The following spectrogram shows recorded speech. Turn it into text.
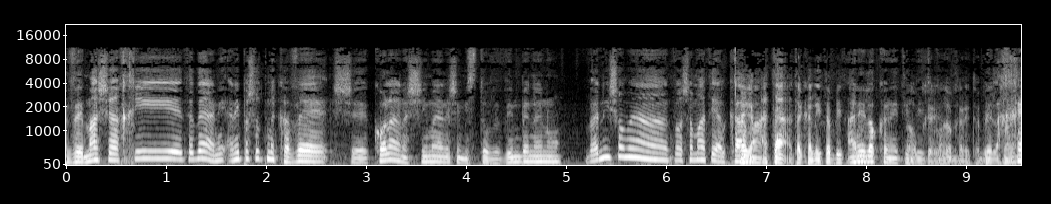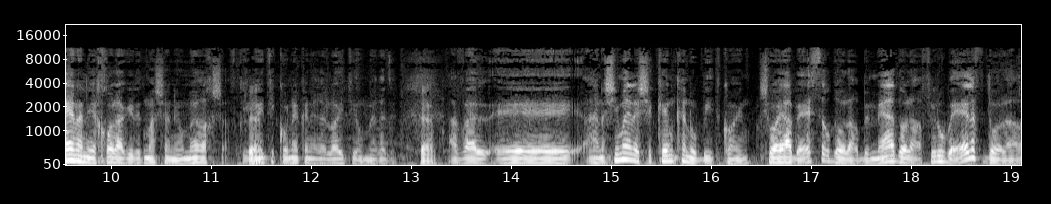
ומה שהכי, אתה יודע, אני, אני פשוט מקווה שכל האנשים האלה שמסתובבים בינינו, ואני שומע, כבר שמעתי על כמה, רגע, אתה אתה קנית ביטקוין? אני לא קניתי אוקיי, ביטקוין, לא קנית ביטקוין. ולכן אני יכול להגיד את מה שאני אומר עכשיו, כי אם כן. הייתי קונה כנראה לא הייתי אומר את זה. כן. אבל אה, האנשים האלה שכן קנו ביטקוין, שהוא היה ב-10 דולר, ב-100 דולר, אפילו ב-1000 דולר,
